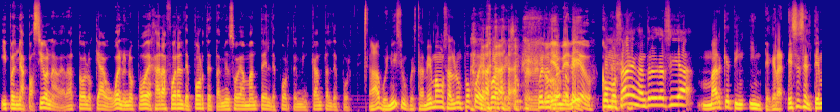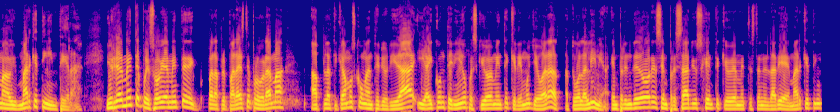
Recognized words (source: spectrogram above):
y pues me apasiona, ¿verdad? Todo lo que hago. Bueno, no puedo dejar afuera el deporte, también soy amante del deporte, me encanta el deporte. Ah, buenísimo, pues también vamos a hablar un poco de deporte. bueno, Bienvenido. como saben, Andrés García, marketing integral. Ese es el tema hoy, marketing integral. Y realmente, pues obviamente, para preparar este programa, a, platicamos con anterioridad y hay contenido, pues que obviamente queremos llevar a, a, toda la línea. Emprendedores, empresarios, gente que obviamente está en el área de marketing.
